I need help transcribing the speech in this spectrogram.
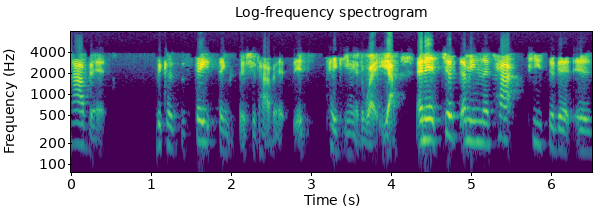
have it because the state thinks they should have it, it's taking it away. Yeah, and it's just, I mean, the tax piece of it is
